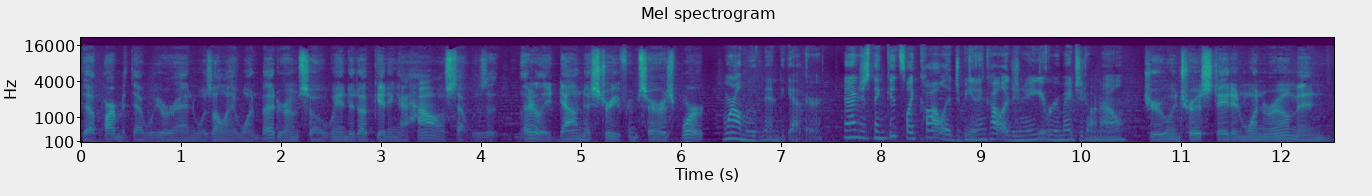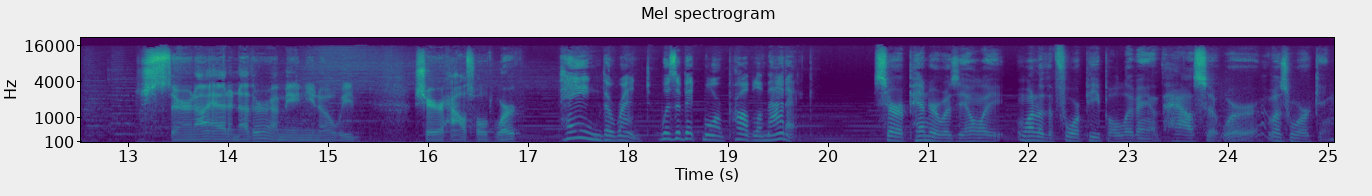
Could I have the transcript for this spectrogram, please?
The apartment that we were in was only one bedroom, so we ended up getting a house that was literally down the street from Sarah's work. We're all moving in together. And I just think it's like college, being in college. You know, you get roommates you don't know. Drew and Trish stayed in one room, and Sarah and I had another. I mean, you know, we'd share household work. Paying the rent was a bit more problematic. Sarah Pender was the only one of the four people living at the house that were was working.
